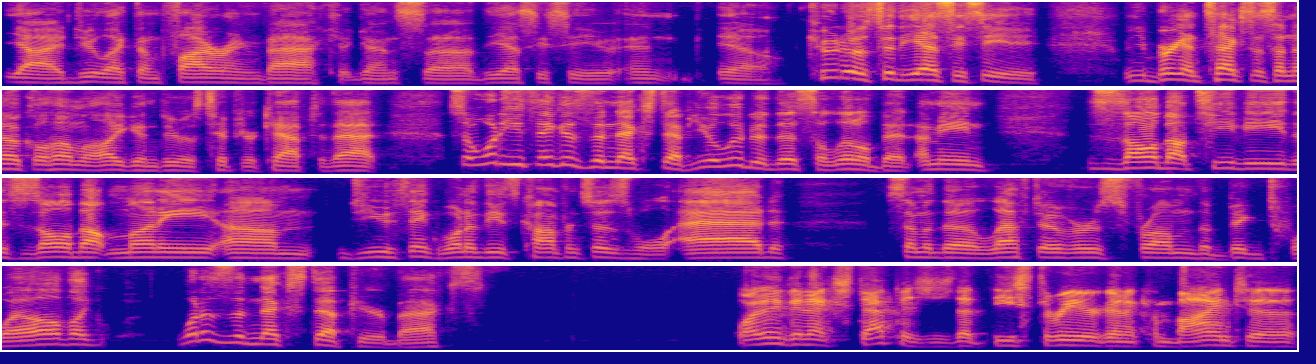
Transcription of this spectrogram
Yeah, I do like them firing back against uh, the SEC. And, you know, kudos to the SEC. When you bring in Texas and Oklahoma, all you can do is tip your cap to that. So, what do you think is the next step? You alluded to this a little bit. I mean, this is all about TV, this is all about money. Um, do you think one of these conferences will add – some of the leftovers from the Big 12? Like, what is the next step here, Bax? Well, I think the next step is, is that these three are going to combine to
